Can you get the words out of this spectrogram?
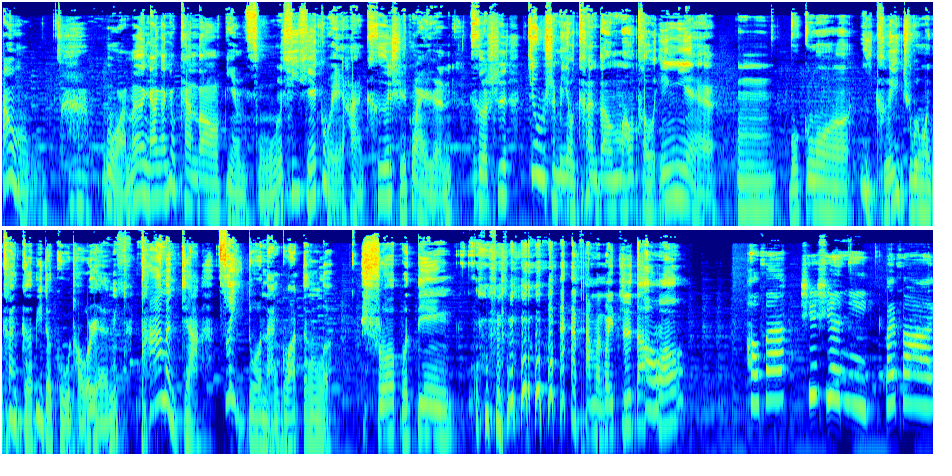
哦。我呢，刚刚就看到蝙蝠、吸血鬼和科学怪人，可是就是没有看到猫头鹰耶。嗯，不过你可以去问问看隔壁的骨头人，他们家最多南瓜灯了，说不定 他们会知道哦。好吧，谢谢你，拜拜。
